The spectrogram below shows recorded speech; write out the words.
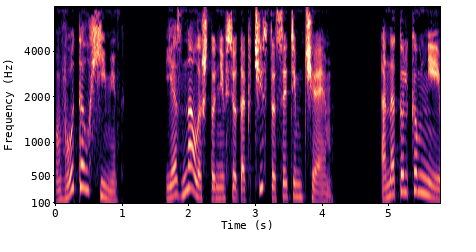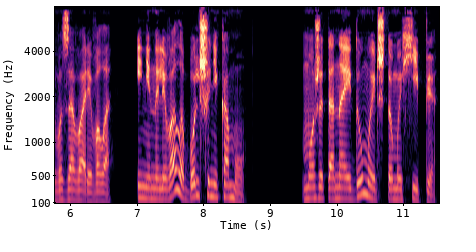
Вот алхимик. Я знала, что не все так чисто с этим чаем. Она только мне его заваривала и не наливала больше никому. Может, она и думает, что мы хиппи.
